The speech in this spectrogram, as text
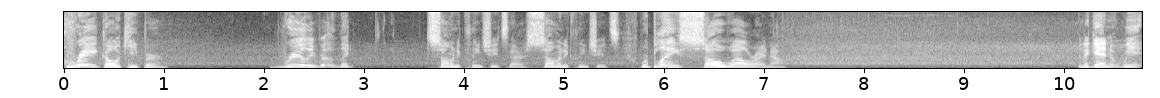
Great goalkeeper. Really, really, like, so many clean sheets there. So many clean sheets. We're playing so well right now. And again, we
